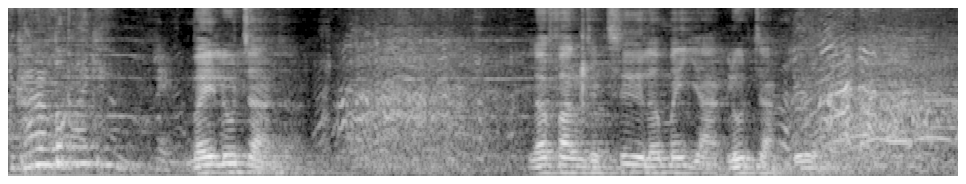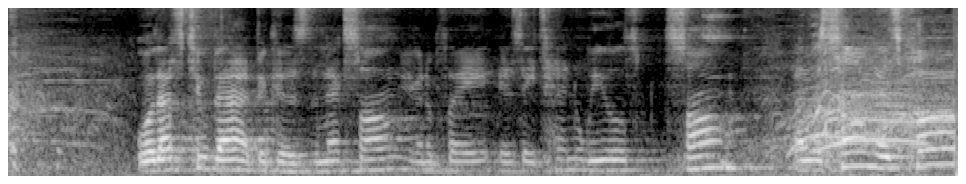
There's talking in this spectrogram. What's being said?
You kind of look like him ไม่รู้จัก แล้วฟังจากชื่อแล้วไม่อยากรู้จักด้วย Well that's too bad because the next song you're going to play is a 10 Wheels song and the song is called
